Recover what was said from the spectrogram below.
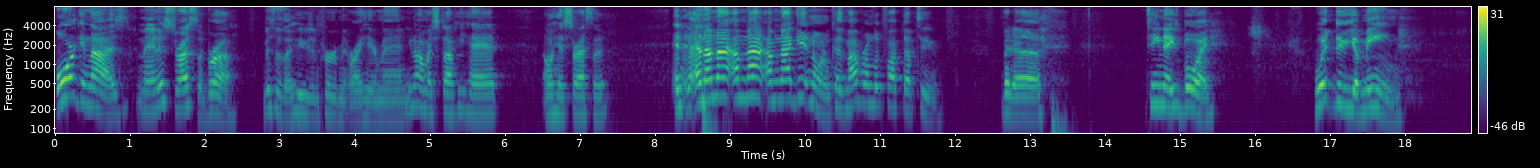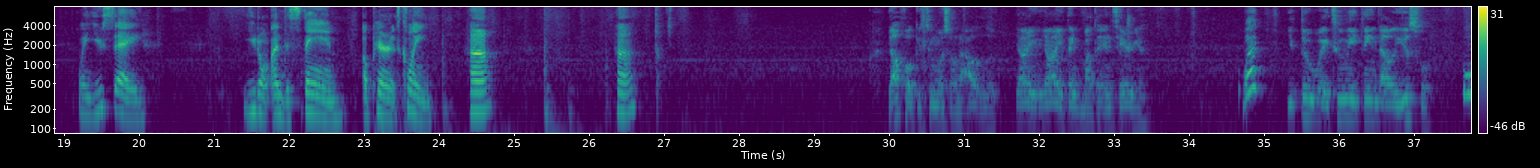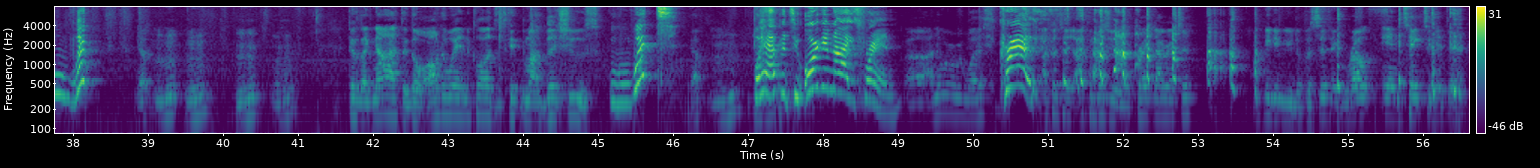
organized. Man, this dresser, bruh. This is a huge improvement right here, man. You know how much stuff he had on his dresser? And and I'm not I'm not I'm not getting on him because my room look fucked up too. But uh teenage boy, what do you mean when you say you don't understand a parent's clean? Huh? Huh? Y'all focus too much on the outlook. Y'all ain't y'all ain't think about the interior. What? You threw away too many things that were useful. What? Yep. Mhm. Mhm. Mhm. Mhm. Cause like now I have to go all the way in the closet to get my good shoes. What? Yep. Mhm. What happened to organized friend? Uh, I knew where it was. Chris! I could tell you. I can put you in the correct direction. I can give you the Pacific route intake to get there.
